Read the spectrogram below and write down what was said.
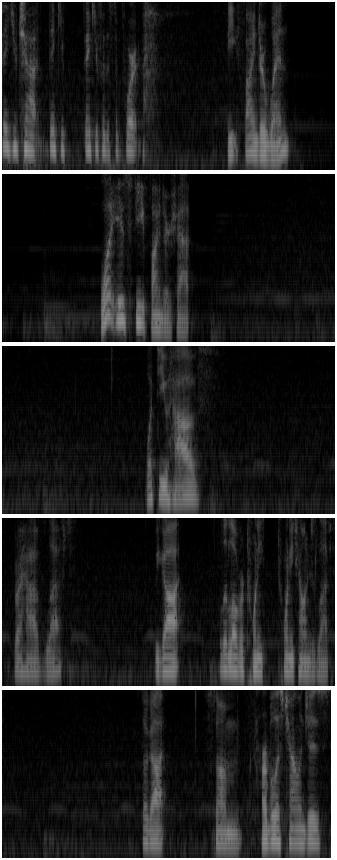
Thank you, chat. Thank you. Thank you for the support. Feet Finder when? What is Feet Finder, chat? What do you have? What do I have left? We got a little over 20, 20 challenges left. Still got some herbalist challenges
